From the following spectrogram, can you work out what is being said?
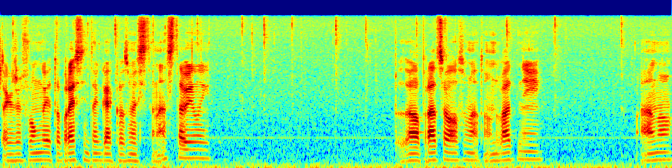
Takže funguje to presne tak, ako sme si to nastavili. Pracoval som na tom 2 dní. Áno.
